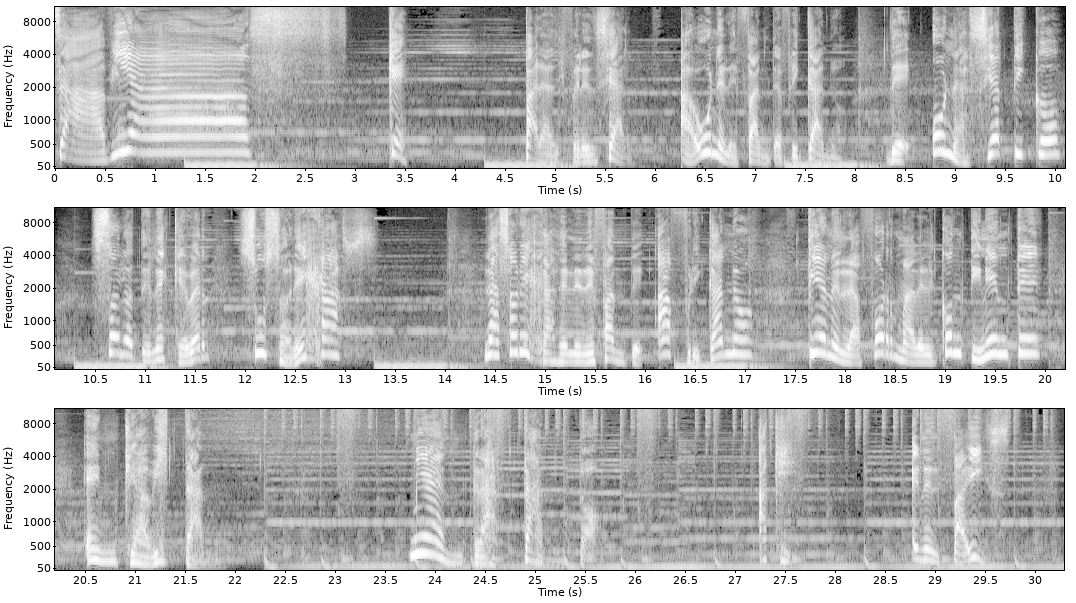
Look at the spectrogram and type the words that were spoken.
¿Sabías que para diferenciar a un elefante africano de un asiático solo tenés que ver sus orejas? Las orejas del elefante africano tienen la forma del continente en que habitan. Mientras tanto, aquí, en el país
